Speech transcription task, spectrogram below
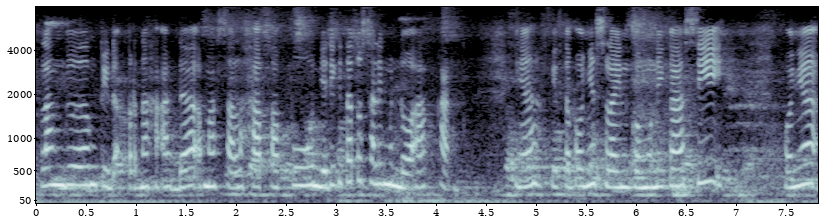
langgeng tidak pernah ada masalah apa pun. Jadi kita tuh saling mendoakan ya kita pokoknya selain komunikasi pokoknya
